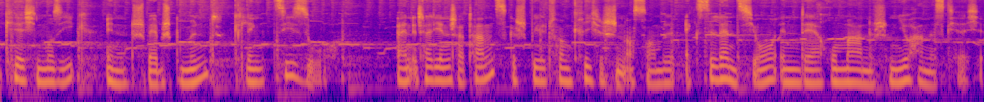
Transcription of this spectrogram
Kirchenmusik in Schwäbisch Gmünd klingt sie so. Ein italienischer Tanz, gespielt vom griechischen Ensemble Excellentio in der romanischen Johanneskirche.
